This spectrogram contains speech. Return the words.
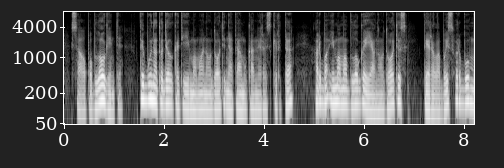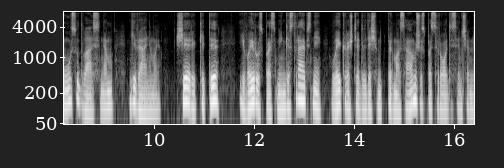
- savo pabloginti. Tai būna todėl, kad jį įmama naudoti ne tam, kam yra skirta, arba įmama blogai ją naudotis Tai yra labai svarbu mūsų dvasiniam gyvenimui. Šie ir kiti įvairūs prasmingi straipsniai laikraštė 21 amžius pasirodysiančiam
